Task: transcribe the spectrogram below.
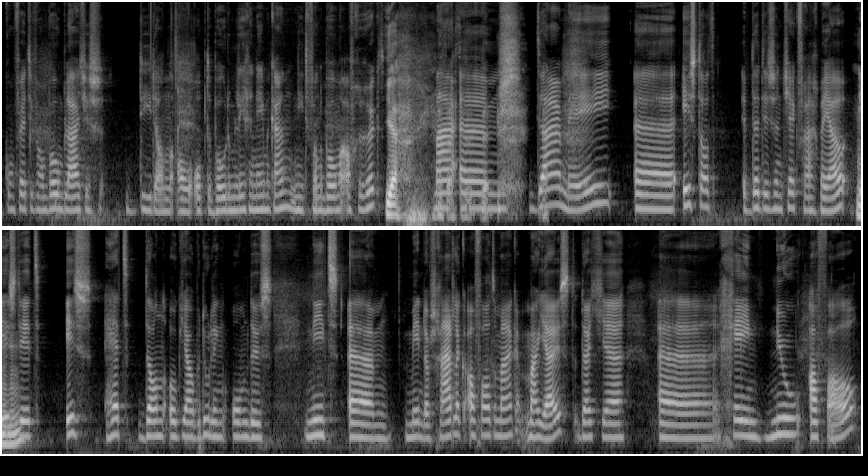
confetti van boomblaadjes die dan al op de bodem liggen, neem ik aan, niet van de bomen afgerukt. Ja, Maar ehm, daarmee eh, is dat, dat is een checkvraag bij jou, is Mhm. dit, is het dan ook jouw bedoeling om dus niet ehm, minder schadelijk afval te maken, maar juist dat je eh, geen nieuw afval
